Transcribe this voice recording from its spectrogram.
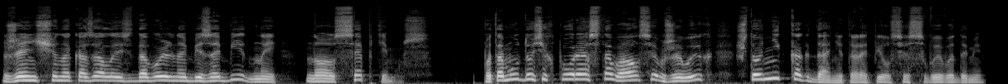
Женщина казалась довольно безобидной, но Септимус потому до сих пор и оставался в живых, что никогда не торопился с выводами.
